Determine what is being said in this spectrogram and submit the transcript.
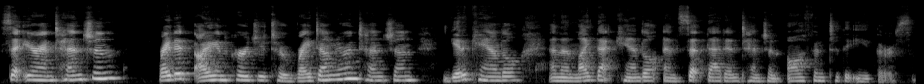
set your intention, Write it. I encourage you to write down your intention, get a candle, and then light that candle and set that intention off into the ethers.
